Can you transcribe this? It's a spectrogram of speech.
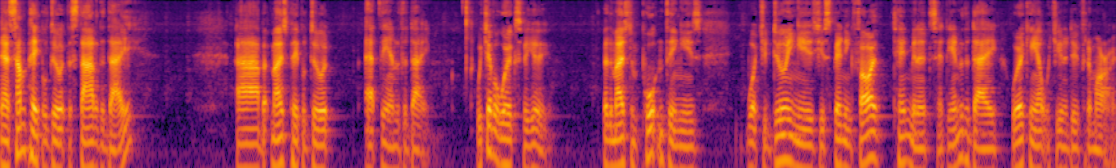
Now, some people do it at the start of the day, uh, but most people do it at the end of the day, whichever works for you. But the most important thing is what you're doing is you're spending five, ten minutes at the end of the day working out what you're going to do for tomorrow.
